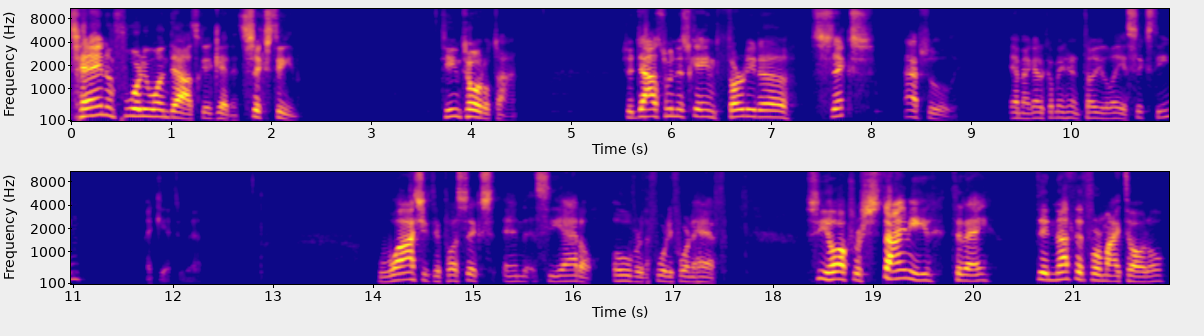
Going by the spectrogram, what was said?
10 and 41 Dallas. Again, it's 16. Team total time. Should Dallas win this game 30 to 6? Absolutely. Am I going to come in here and tell you to lay a 16? I can't do that. Washington plus six and Seattle over the 44 and a half. Seahawks were stymied today. Did nothing for my total.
